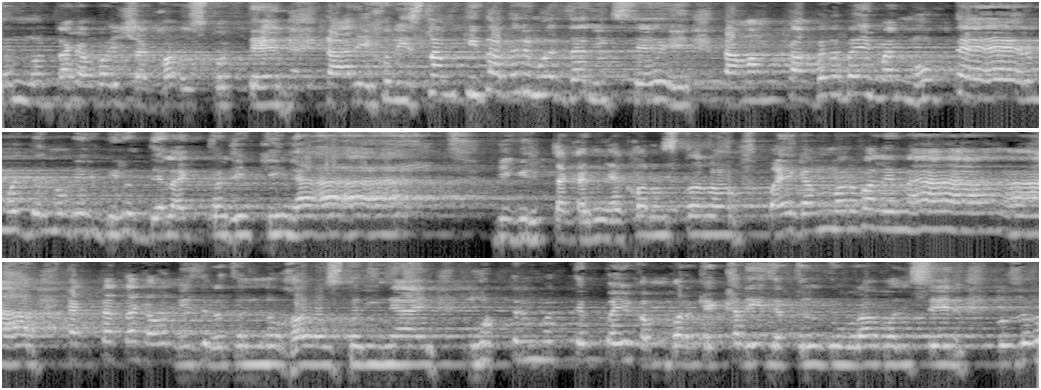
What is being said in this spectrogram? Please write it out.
জন্য টাকা পয়সা খরচ করতেন, তারিখুল ইসলাম কিতাবের মধ্যে লিখছে, তামাম কাপের বেঈমান মুহূর্তের মধ্যে নবীর বিরুদ্ধে লাগতো ঠিক কিনা? বিবির টাকা নিয়ে খরচ করো, পায়গাম্বার বলে না, একটা টাকাও নিজের জন্য খরচ করি নাই। মুহূর্তের মধ্যে পয়গম্বরকে খাদিজাতুল কুবরা বলছেন হুজুর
